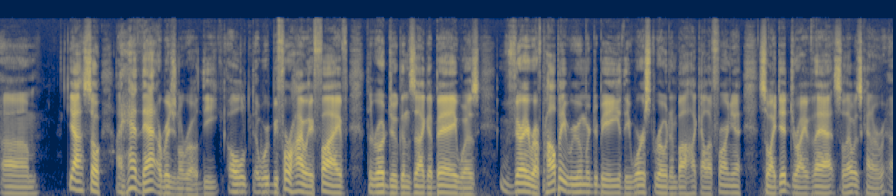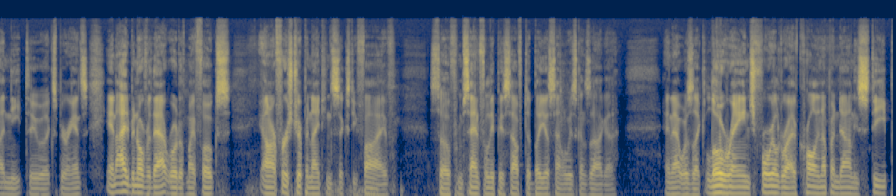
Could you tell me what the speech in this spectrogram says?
Um, yeah, so I had that original road. The old before Highway Five, the road to Gonzaga Bay was very rough. Probably rumored to be the worst road in Baja California. So I did drive that. So that was kind of uh, neat to experience. And I had been over that road with my folks on our first trip in 1965. So from San Felipe South to Bahia San Luis Gonzaga, and that was like low range four wheel drive, crawling up and down these steep,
